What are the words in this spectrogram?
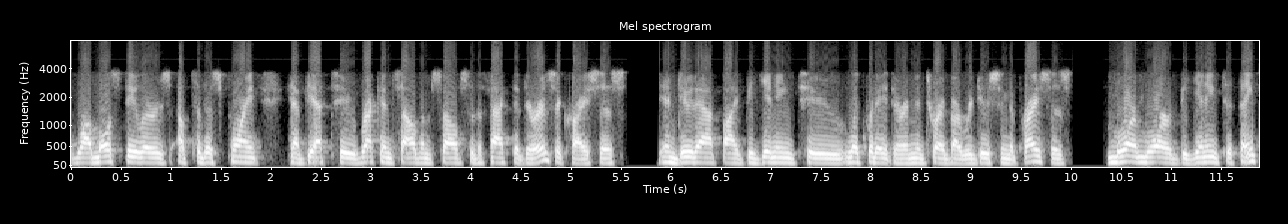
While most dealers up to this point have yet to reconcile themselves to the fact that there is a crisis and do that by beginning to liquidate their inventory by reducing the prices, more and more are beginning to think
